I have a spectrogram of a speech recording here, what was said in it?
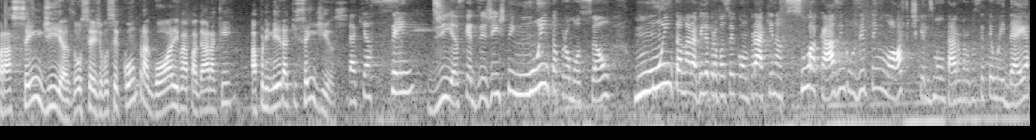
para 100 dias, ou seja, você compra agora e vai pagar aqui a primeira aqui 100 dias. Daqui a 100 dias. Quer dizer, gente, tem muita promoção, muita maravilha para você comprar aqui na sua casa. Inclusive, tem um loft que eles montaram para você ter uma ideia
